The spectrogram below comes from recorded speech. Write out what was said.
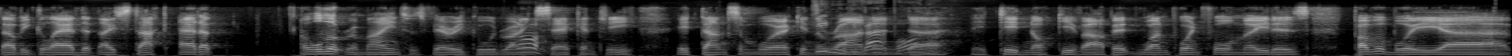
they'll be glad that they stuck at it. All that remains was very good running oh. second. Gee, it done some work in Didn't the run, up, and uh, it did not give up. At 1.4 meters, probably uh,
